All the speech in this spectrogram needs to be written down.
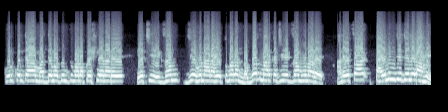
कोणकोणत्या माध्यमातून तुम्हाला प्रश्न येणार आहे? याची एक्झाम जे होणार आहे तुम्हाला नव्वद मार्काची एक्झाम होणार आहे. आणि याचा टायमिंग जे दिलेला आहे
